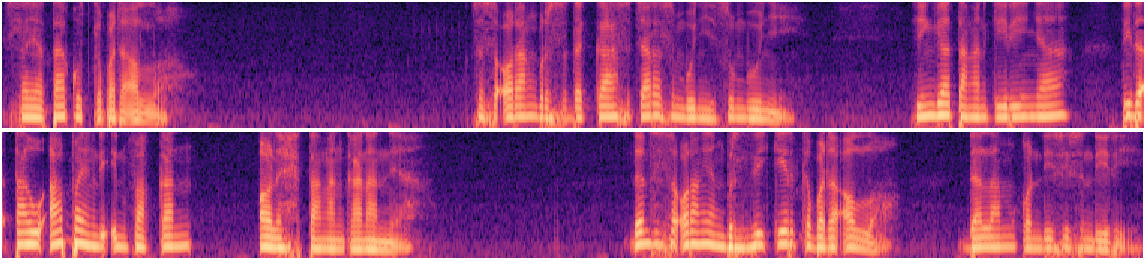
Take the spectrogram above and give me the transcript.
"Saya takut kepada Allah." Seseorang bersedekah secara sembunyi-sembunyi, hingga tangan kirinya tidak tahu apa yang diinfakkan oleh tangan kanannya. Dan seseorang yang berzikir kepada Allah dalam kondisi sendiri,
